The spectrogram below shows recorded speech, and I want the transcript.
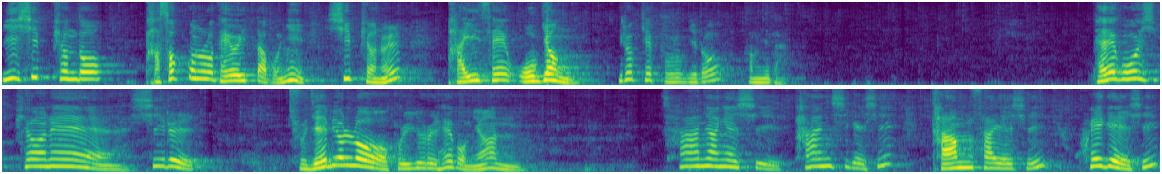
이 시편도 다섯 권으로 되어 있다 보니 시편을 다윗의 오경 이렇게 부르기도 합니다. 150편의 시를 주제별로 분류를 해보면 찬양의 시, 탄식의 시, 감사의 시, 회개의 시,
